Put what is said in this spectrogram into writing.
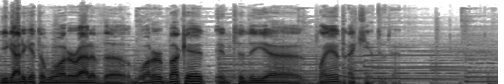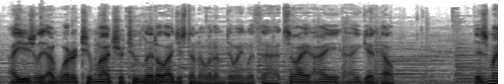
You got to get the water out of the water bucket into the uh, plant. I can't do that. I usually I water too much or too little. I just don't know what I'm doing with that. So I, I, I get help. There's my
